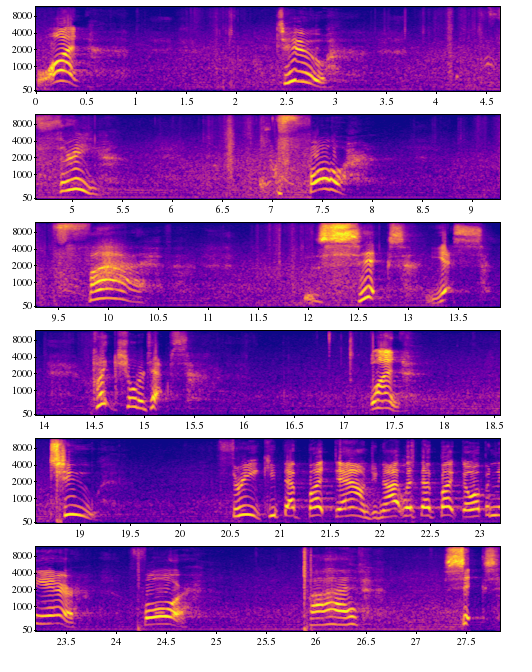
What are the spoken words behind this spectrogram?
One, two, three, four, five, six. Yes. Plank shoulder taps. One, two, three. Keep that butt down. Do not let that butt go up in the air. Four, five, six.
